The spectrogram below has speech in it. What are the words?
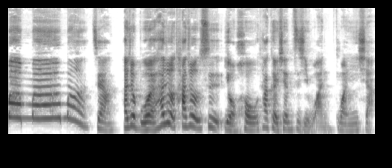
妈妈妈这样，他就不会，他就他就是有 hold，他可以先自己玩玩一下。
